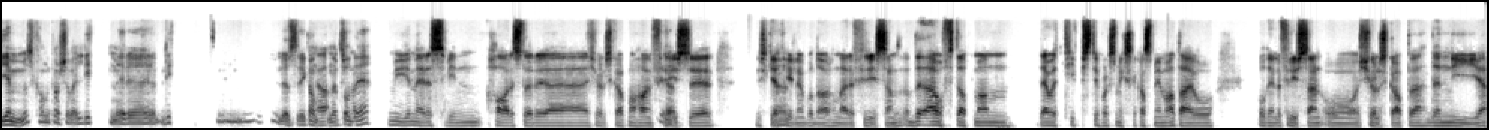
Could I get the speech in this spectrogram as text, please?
Hjemme så kan det kanskje være litt mer litt løsere i kantene Ja, på det. Mye mer svinn, har et større eh, kjøleskap, man har en fryser. Husker jeg tidligere på da, sånn der fryseren. Det er ofte at man Det er jo et tips til folk som ikke skal kaste mye mat, det er jo både gjelder fryseren og kjøleskapet. Det nye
